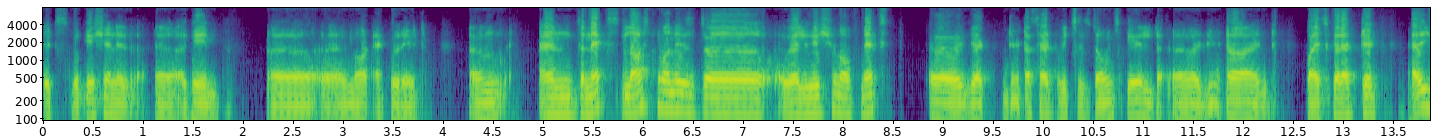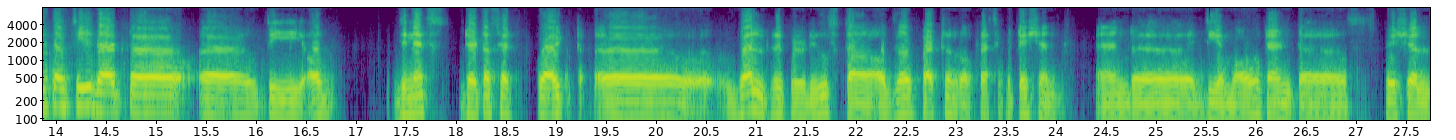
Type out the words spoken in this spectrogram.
its location is uh, again uh, uh, not accurate. Um, and the next last one is the evaluation of NEX data set, which is downscaled data and bias corrected. As you can see that the the NEX data set quite uh, well reproduce the observed pattern of precipitation and uh, the amount and uh, spatial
